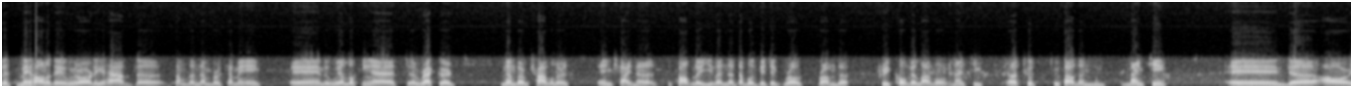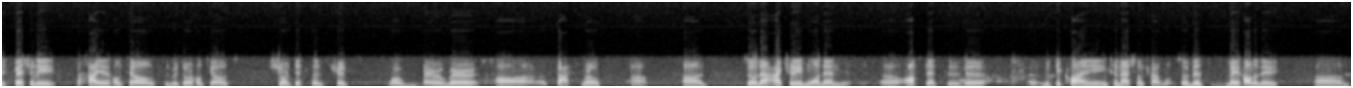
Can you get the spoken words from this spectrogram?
this May holiday, we already have the, some of the number coming in, and we're looking at a record number of travelers in China. Probably even a double-digit growth from the pre-COVID level of 19, uh, 2019. And uh, our, especially the high-end hotels, the resort hotels, short distance trips were very, very uh, fast growth. Uh, uh, so that actually more than offset the, the uh, decline in international travel. So this May holiday um,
